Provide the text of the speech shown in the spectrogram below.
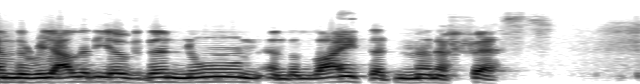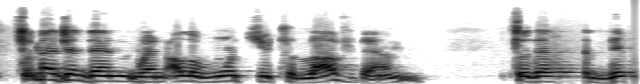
and the reality of the noon and the light that manifests. So imagine then when Allah wants you to love them so that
